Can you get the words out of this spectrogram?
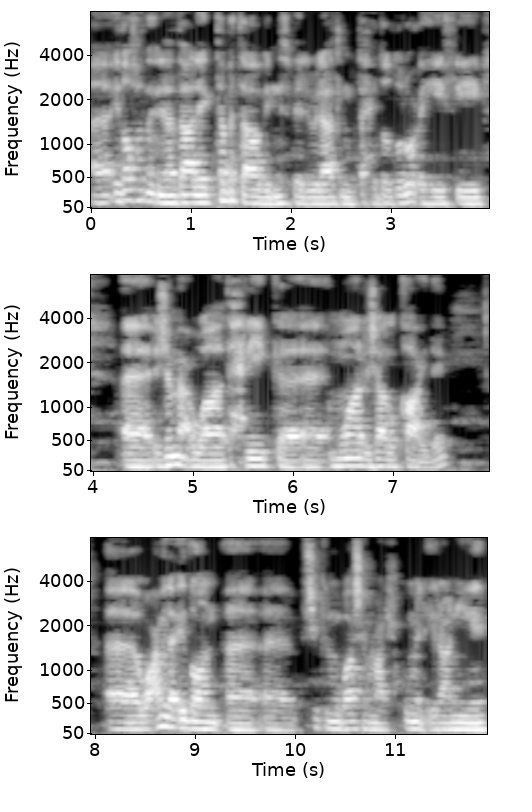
آه، إضافة إلى ذلك ثبت بالنسبة للولايات المتحدة ضلوعه في آه، جمع وتحريك آه، أموال رجال القاعدة وعمل أيضا بشكل مباشر مع الحكومة الإيرانية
